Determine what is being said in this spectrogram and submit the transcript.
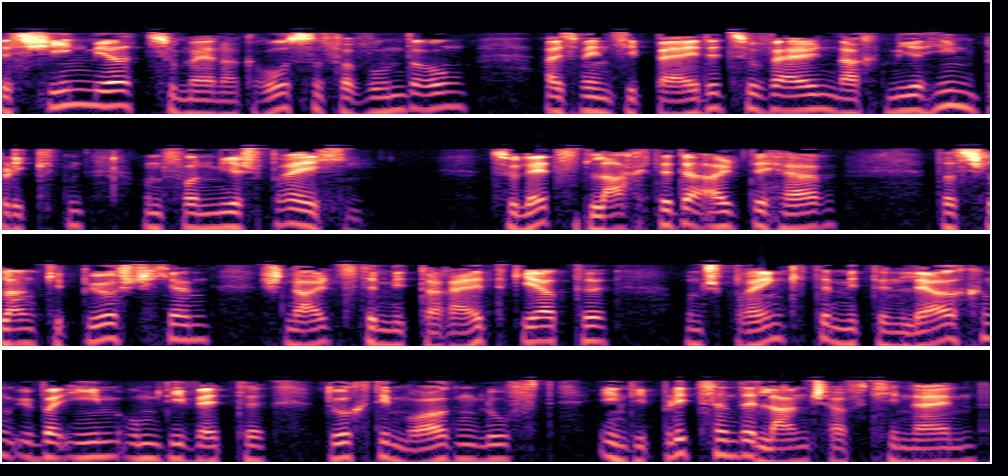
Es schien mir zu meiner großen Verwunderung, als wenn sie beide zuweilen nach mir hinblickten und von mir sprächen. Zuletzt lachte der alte Herr, das schlanke Bürschchen schnalzte mit der Reitgerte und sprengte mit den Lerchen über ihm um die Wette durch die Morgenluft in die blitzende Landschaft hinein.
